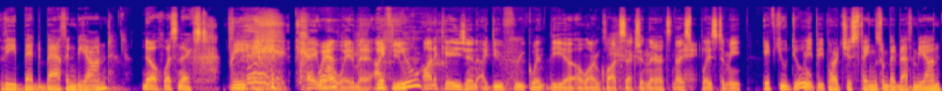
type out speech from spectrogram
the Bed Bath and Beyond? No, what's next? The, Hey, Well, well, wait a minute. I do you- on occasion. I do frequent the uh, alarm clock section there. It's a nice place to meet. if you do Meet people. purchase things from Bed Bath and Beyond,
